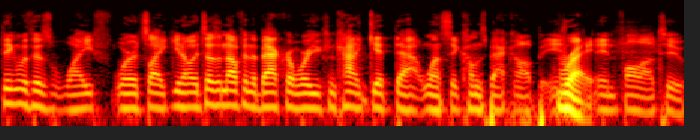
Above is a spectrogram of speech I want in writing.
thing with his wife, where it's like you know it does enough in the background where you can kind of get that once it comes back up in, Right. in Fallout Two.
